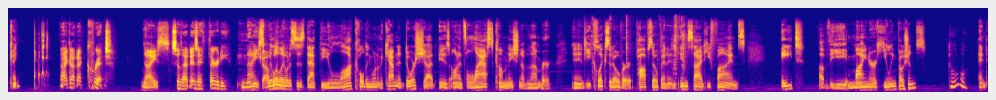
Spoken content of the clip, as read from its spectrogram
Okay. I got a crit, Nice. so that is a 30. Nice. Job, Willen Willen. notices that the lock holding one of the cabinet doors shut is on its last combination of the number, and he clicks it over. It pops open, and inside he finds eight of the minor healing potions Oh, and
